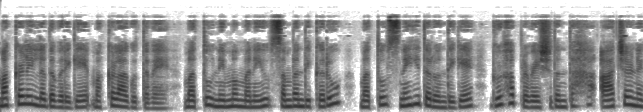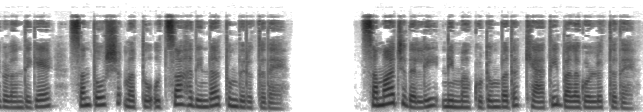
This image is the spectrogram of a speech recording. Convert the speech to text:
ಮಕ್ಕಳಿಲ್ಲದವರಿಗೆ ಮಕ್ಕಳಾಗುತ್ತವೆ ಮತ್ತು ನಿಮ್ಮ ಮನೆಯು ಸಂಬಂಧಿಕರು ಮತ್ತು ಸ್ನೇಹಿತರೊಂದಿಗೆ ಗೃಹ ಪ್ರವೇಶದಂತಹ ಆಚರಣೆಗಳೊಂದಿಗೆ ಸಂತೋಷ ಮತ್ತು ಉತ್ಸಾಹದಿಂದ ತುಂಬಿರುತ್ತದೆ. ಸಮಾಜದಲ್ಲಿ ನಿಮ್ಮ ಕುಟುಂಬದ ಖ್ಯಾತಿ ಬಲಗೊಳ್ಳುತ್ತದೆ.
